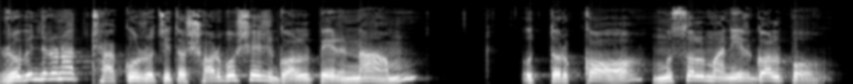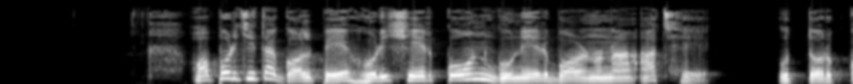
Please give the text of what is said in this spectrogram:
রবীন্দ্রনাথ ঠাকুর রচিত সর্বশেষ গল্পের নাম, উত্তর ক, মুসলমানির গল্প। অপরিচিতা গল্পে হরিশের কোন গুণের বর্ণনা আছে? উত্তর ক,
